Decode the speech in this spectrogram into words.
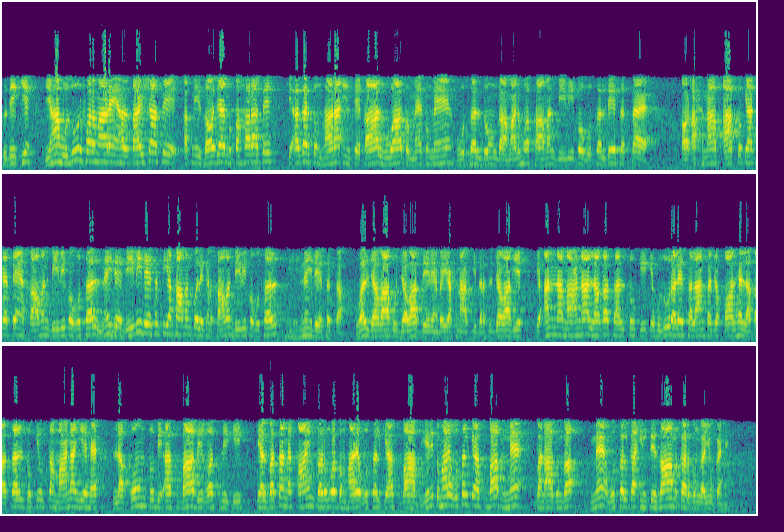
تو دیکھیے، یہاں حضور فرما رہے ہیں، حضرت عائشہ سے، اپنی زوجہ متحرہ سے، کہ اگر تمہارا انتقال ہوا، تو میں تمہیں غسل دوں گا۔ معلوم ہوا خامن بیوی کو غسل دے سکتا ہے۔ اور احناف آپ تو کیا کہتے ہیں؟ خامن بیوی کو غسل نہیں دے، بیوی دے سکتی ہے خامن کو، لیکن خامن بیوی کو غسل نہیں دے سکتا۔ ول جواب جواب دے رہے ہیں بھائی احناف کی طرف سے۔ جواب یہ کہ ان معنی لغسل تو کی کہ حضور علیہ السلام کا جو قول ہے لغسل تو کی اس کا معنی یہ ہے لقوم تو بھی اسباب غسلی کی کہ البتہ میں قائم کروں گا تمہارے غسل کے اسباب یعنی تمہارے غسل کے اسباب میں بنا دوں گا۔ میں غسل کا انتظام کر دوں گا یوں کہیں۔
